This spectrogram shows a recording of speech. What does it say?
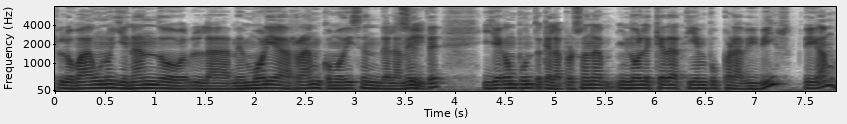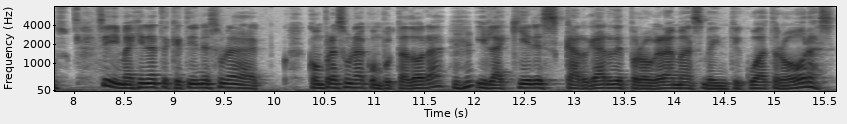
lo va uno llenando la memoria RAM, como dicen, de la mente. Y llega un punto que a la persona no le queda tiempo para vivir, digamos. Sí, imagínate que tienes una compras una computadora y la quieres cargar de programas 24 horas.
